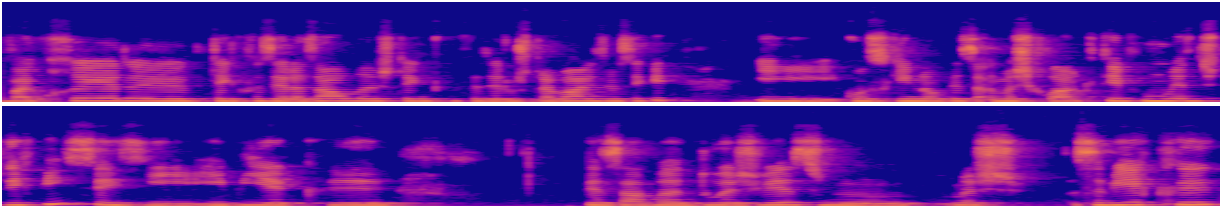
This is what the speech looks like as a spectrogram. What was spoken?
vai correr, tem que fazer as aulas, tem que fazer os trabalhos, não sei o quê, e consegui não pensar. Mas claro que tive momentos difíceis e, e via que pensava duas vezes, mas sabia que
